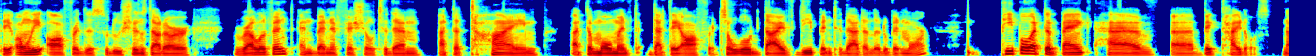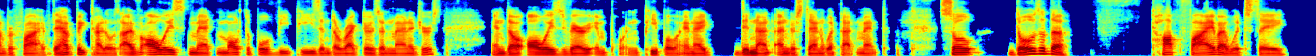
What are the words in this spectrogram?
They only offer the solutions that are relevant and beneficial to them at the time, at the moment that they offer it. So we'll dive deep into that a little bit more. People at the bank have uh, big titles. Number five, they have big titles. I've always met multiple VPs and directors and managers, and they're always very important people. And I did not understand what that meant. So those are the top five, I would say,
